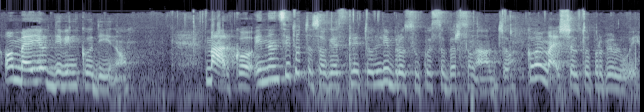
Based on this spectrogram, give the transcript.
o meglio il Divincodino. Marco, innanzitutto so che hai scritto un libro su questo personaggio. Come mai hai scelto proprio lui?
